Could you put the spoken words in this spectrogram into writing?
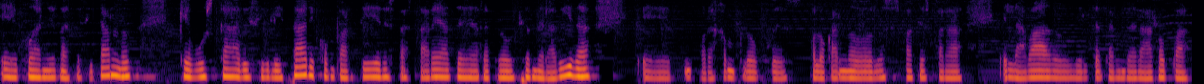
eh, puedan ir necesitando, que busca visibilizar y compartir estas tareas de reproducción de la vida, eh, por ejemplo, pues colocando los espacios para el lavado y el tratamiento de la ropa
